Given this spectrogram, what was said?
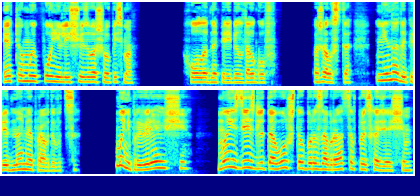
Это мы поняли еще из вашего письма. Холодно перебил Долгов. Пожалуйста, не надо перед нами оправдываться. Мы не проверяющие. Мы здесь для того, чтобы разобраться в происходящем.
